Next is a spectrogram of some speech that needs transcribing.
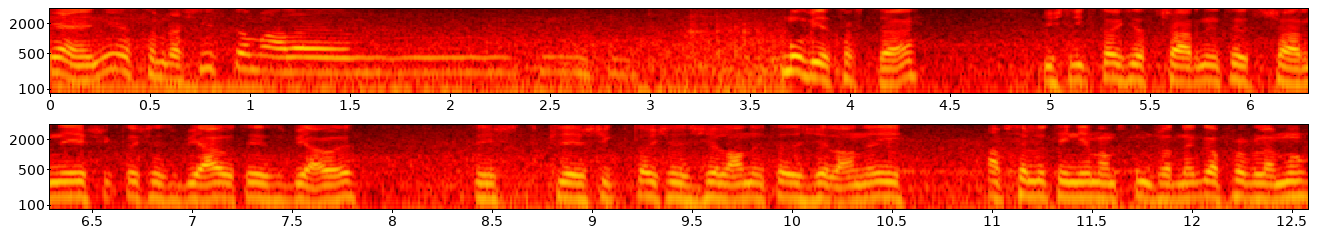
nie, nie jestem rasistą, ale mm, mówię co chcę. Jeśli ktoś jest czarny, to jest czarny. Jeśli ktoś jest biały, to jest biały. Jeśli ktoś jest zielony, to jest zielony. I absolutnie nie mam z tym żadnego problemu.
